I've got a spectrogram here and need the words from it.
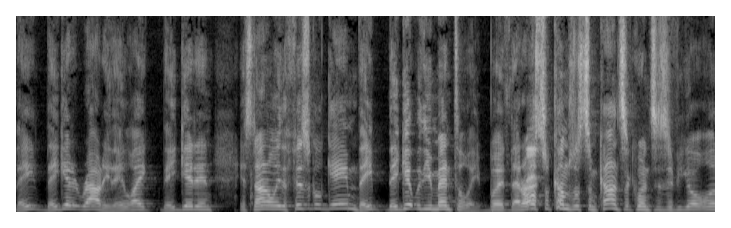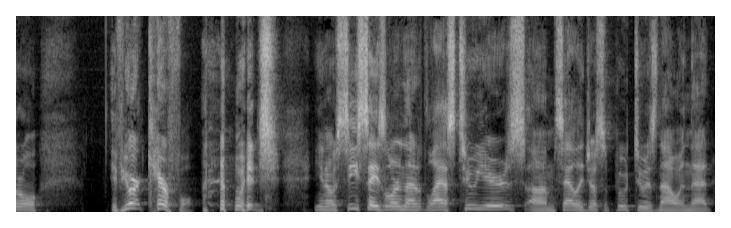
they they get it rowdy. They like, they get in. It's not only the physical game, they they get with you mentally, but that also comes with some consequences if you go a little, if you aren't careful. Which you know, Cisse's learned that the last two years. Um, sadly, Joseph Putu is now in that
